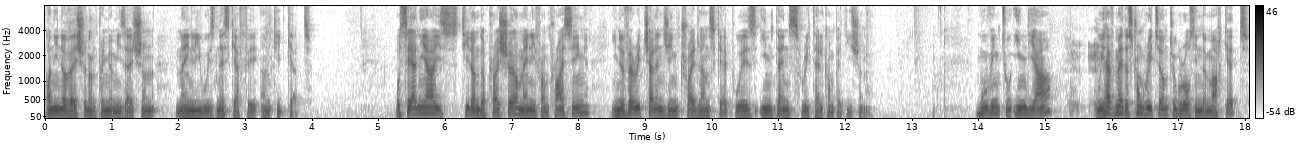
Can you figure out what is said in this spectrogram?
on innovation and premiumization, mainly with Nescafé and KitKat. Oceania is still under pressure, mainly from pricing, in a very challenging trade landscape with intense retail competition. Moving to India, we have made a strong return to growth in the market.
